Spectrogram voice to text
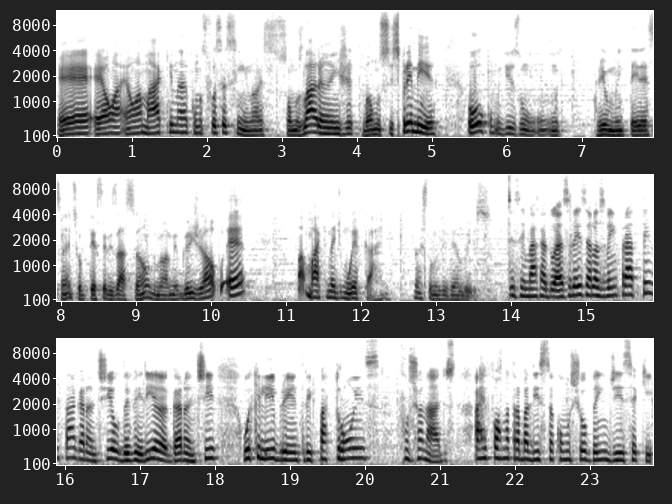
É, é, uma, é uma máquina como se fosse assim, nós somos laranja, vamos espremer. Ou, como diz um, um, um muito interessante sobre terceirização do meu amigo Grijalpo, é uma máquina de moer carne. Nós estamos vivendo isso. Desembarcador, as leis elas vêm para tentar garantir, ou deveria garantir, o equilíbrio entre patrões e funcionários. A reforma trabalhista, como o senhor bem disse aqui,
